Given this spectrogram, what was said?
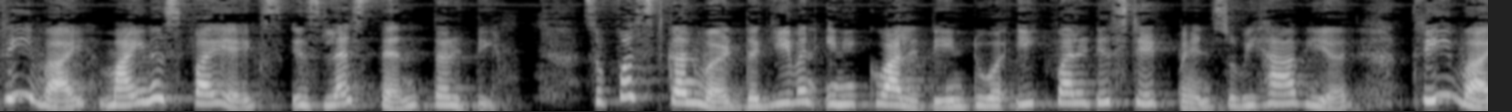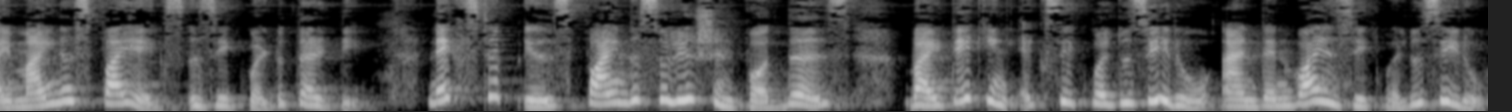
3y minus 5x is less than 30. So first convert the given inequality into a equality statement. So we have here 3y minus 5x is equal to 30. Next step is find the solution for this by taking x equal to 0 and then y is equal to 0.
